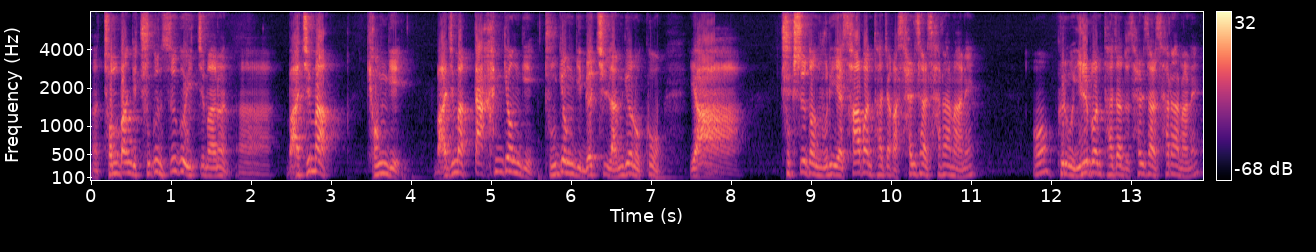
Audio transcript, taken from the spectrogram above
어, 전반기 죽은 쓰고 있지만은 아, 마지막 경기, 마지막 딱 한 경기, 두 경기 며칠 남겨놓고 야, 죽 쓰던 우리의 4번 타자가 살살 살아나네. 어? 그리고 1번 타자도 살살 살아나네.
